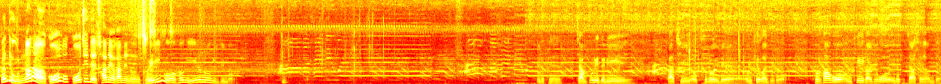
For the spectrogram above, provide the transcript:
근데 우리나라 고, 고지대 산에 가면은 거의 뭐 흙이 이런 흙이지 뭐 응? 이렇게 잔뿌리들이 같이 억수로 이래 엉켜가지고 흙하고 엉켜가지고 이렇게 자생하는데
